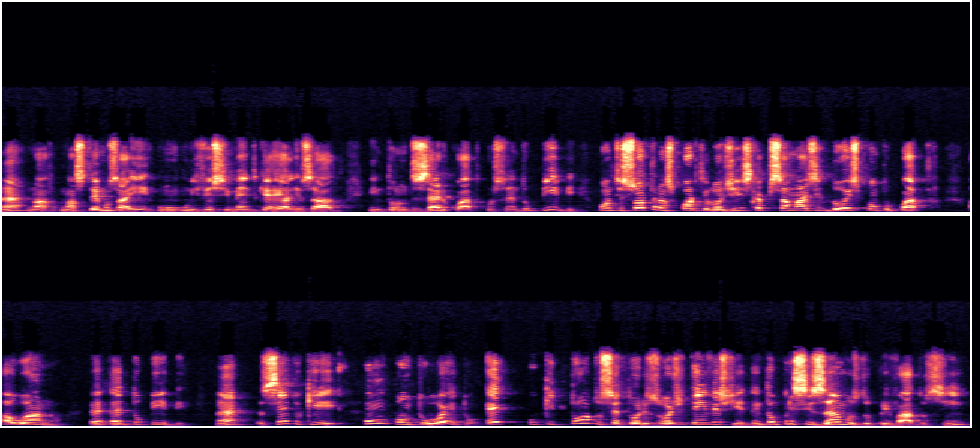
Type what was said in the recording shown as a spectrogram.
Né? Nós, nós, temos aí um, investimento que é realizado em torno de 0,4% do PIB, onde só transporte e logística precisa mais de 2,4% ao ano é, é, do PIB. Né? Sendo que 1,8% é o que todos os setores hoje têm investido. Então, precisamos do privado, sim,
